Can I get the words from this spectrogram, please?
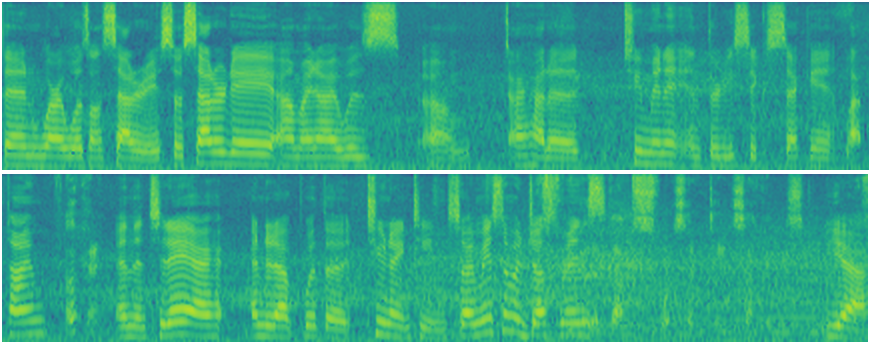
than where I was on Saturday. So Saturday, um, I know I was, um, I had a two minute and 36 second lap time. Okay. And then today I ended up with a 219. So I made some adjustments. good. That's what 17 seconds. Yeah,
